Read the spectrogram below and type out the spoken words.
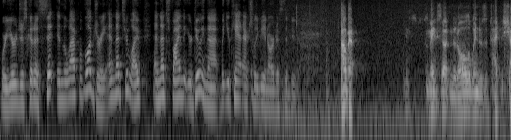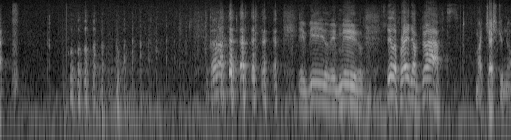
where you're just gonna sit in the lap of luxury, and that's your life, and that's fine that you're doing that, but you can't actually be an artist and do that." Albert. Yes. Make certain that all the windows are tightly shut. Emile, Emile. Still afraid of drafts. My chest, you know.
